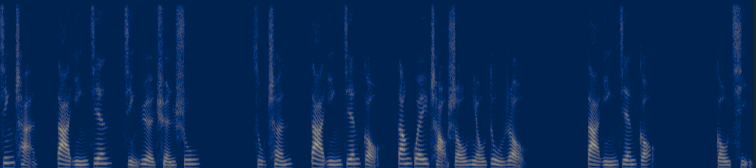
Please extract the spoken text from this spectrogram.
经产大银煎景岳全书。组成大银煎狗当归炒熟牛肚肉。大银煎狗枸杞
